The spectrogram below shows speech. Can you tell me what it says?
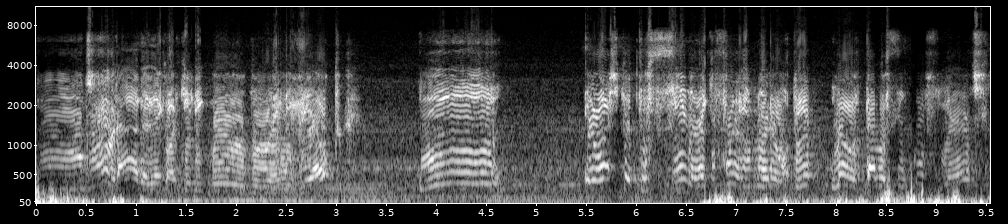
e de virada, né? Com aquele gol do Enivelto. E eu acho que a torcida, né, que foi a Ribeirão Preto, não, estava assim confiante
